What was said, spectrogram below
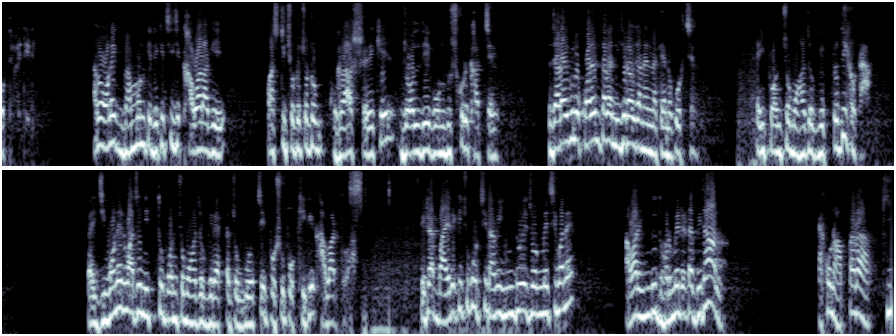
করতে হয় ডেলি। আমি অনেক ব্রাহ্মণকে দেখেছি যে খাওয়ার আগে পাঁচটি ছোট ছোট গ্রাস রেখে জল দিয়ে গন্ডুস করে খাচ্ছেন। যারা এগুলো করেন তারা নিজেরাও জানেন না কেন করছেন। এই পঞ্চমহাযজ্ঞের প্রতীক ওটা। তাই জীবনের মাঝে নিত্য পঞ্চমহাযজ্ঞের একটা যজ্ঞ হচ্ছে, এই পশু পক্ষীকে খাবার দেওয়া। এটা বাইরে কিছু করছি না, আমি হিন্দু হয়ে জন্মেছি মানে। আমার হিন্দু ধর্মের এটা বিধান। এখন আপনারা কি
